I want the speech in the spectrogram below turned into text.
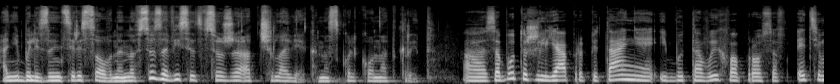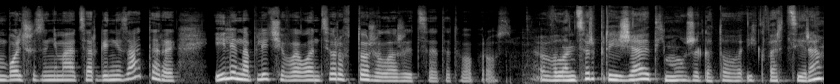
они были заинтересованы. Но все зависит все же от человека, насколько он открыт. А, забота жилья, пропитания и бытовых вопросов. Этим больше занимаются организаторы или на плечи волонтеров тоже ложится этот вопрос? Волонтер приезжает, ему уже готова и квартира,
